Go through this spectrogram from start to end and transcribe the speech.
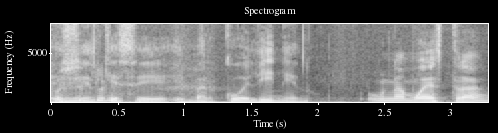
pues en el que se embarcó el INE, ¿no? Una muestra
